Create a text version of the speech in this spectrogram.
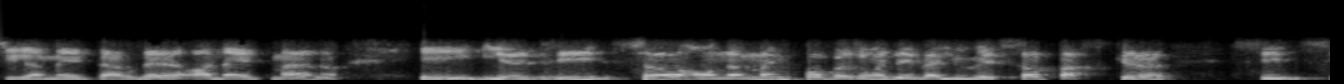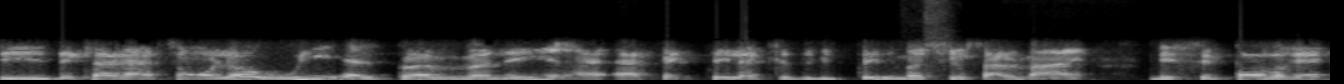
si jamais il perdait, honnêtement. Et il a dit ça, on n'a même pas besoin d'évaluer ça parce que ces, déclarations-là, oui, elles peuvent venir affecter la crédibilité de M. Salvaire, mais c'est pas vrai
